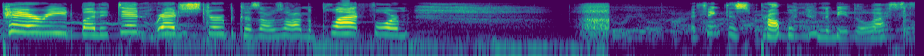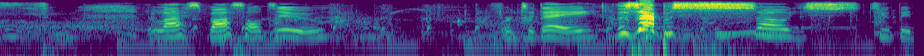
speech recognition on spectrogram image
parried, but it didn't register because I was on the platform. I think this is probably going to be the last, the last boss I'll do for today. This episode, you stupid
